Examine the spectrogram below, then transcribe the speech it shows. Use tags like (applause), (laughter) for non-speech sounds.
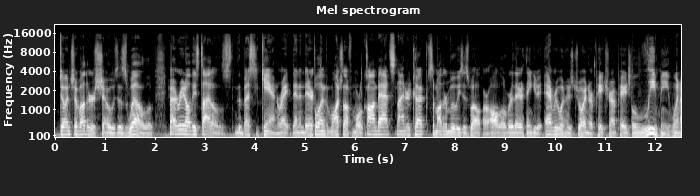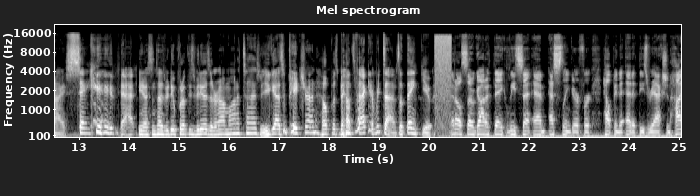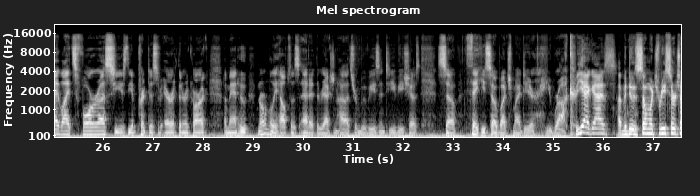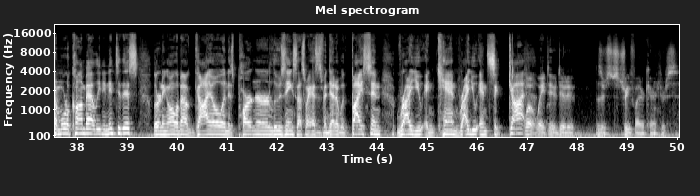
bunch of other shows as well. Try to read all these titles the best you can right then and there. Full length watch along for Mortal Kombat, Snyder Cut, some other movies as well are all over there. Thank you to everyone who's joined our Patreon page. Believe me when I say (laughs) that, you know, sometimes we do put up these videos that are not monetized, but you guys at Patreon help us bounce back every time. So thank you. And also gotta thank Lisa M. Eslinger for helping to edit these reaction highlights for us. She is the apprentice of Eric the a man who normally helps us edit the reaction highlights for movies and TV shows. So thank you so much, my dear. (laughs) You rock. But yeah, guys, I've been doing so much research on Mortal Kombat leading into this, learning all about Guile and his partner losing. So that's why he has his vendetta with Bison, Ryu, and Ken, Ryu and Sagat. Whoa, wait, dude, dude, dude. Those are Street Fighter characters.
